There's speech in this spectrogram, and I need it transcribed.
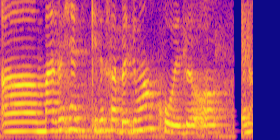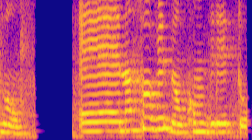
Uh, mas a gente queria saber de uma coisa, Erlon. É, na sua visão como diretor,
